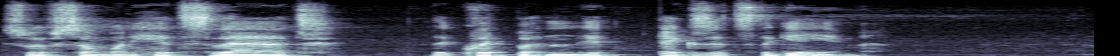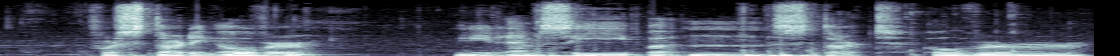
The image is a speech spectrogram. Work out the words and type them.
So if someone hits that, the quit button, it exits the game. For starting over, we need MC button start over,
